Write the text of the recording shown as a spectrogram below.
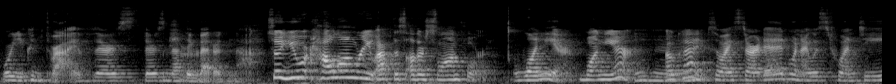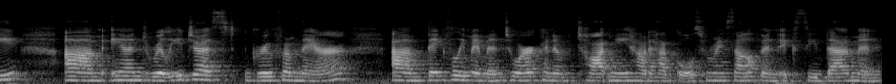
where you can thrive. There's there's nothing better than that. So you were, how long were you at this other salon for? One year. One year. Okay. So I started when I was 20 um, and really just grew from there. Um, thankfully, my mentor kind of taught me how to have goals for myself and exceed them and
